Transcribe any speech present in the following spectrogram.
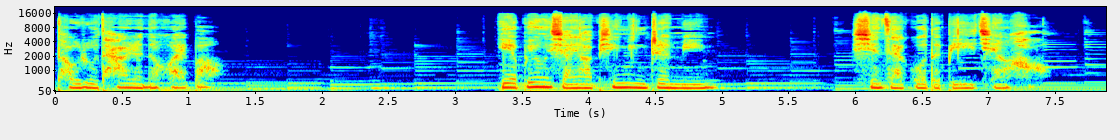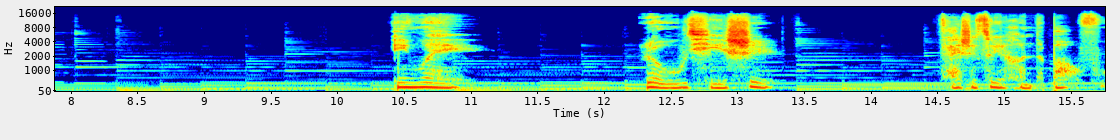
投入他人的怀抱，也不用想要拼命证明。现在过得比以前好，因为若无其事，才是最狠的报复。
